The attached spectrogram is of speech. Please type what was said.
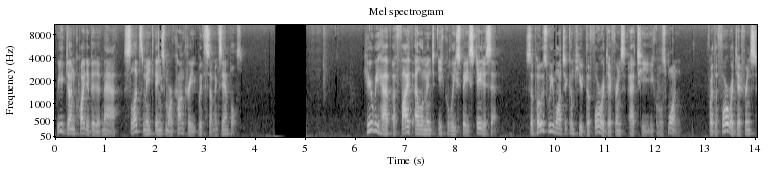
We've done quite a bit of math, so let's make things more concrete with some examples. Here we have a 5-element equally spaced dataset. Suppose we want to compute the forward difference at t equals 1. For the forward difference,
